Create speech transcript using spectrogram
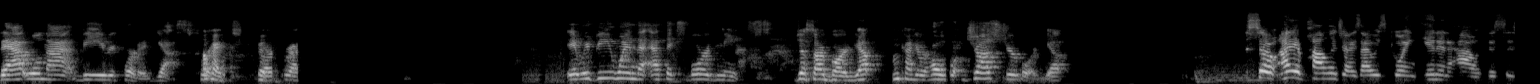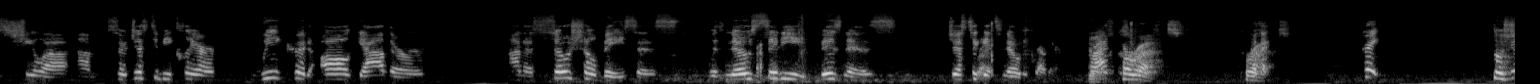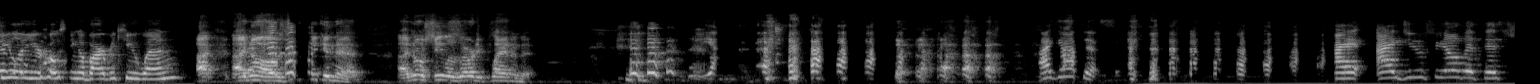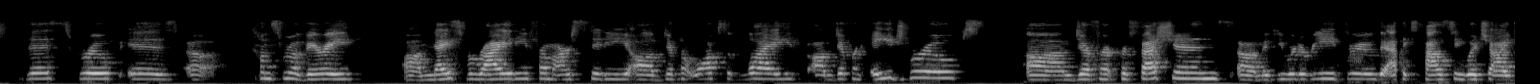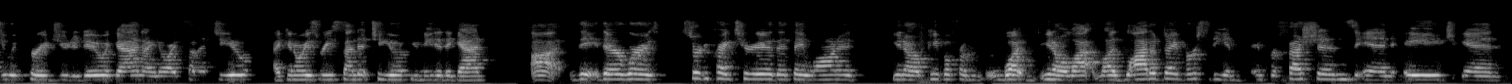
That will not be recorded. Yes, correct. You are correct. It would be when the ethics board meets. Just our board, yep, okay. Your whole, bo- just your board, yep. So I apologize. I was going in and out. This is Sheila. Um, so just to be clear, we could all gather on a social basis with no city business just to get to know each other. Correct? Correct. Correct. Great. So Sheila, you're hosting a barbecue when? I, I know, I was thinking that. I know Sheila's already planning it. yeah. I got this. I, I do feel that this, this group is, uh, comes from a very, um, nice variety from our city of different walks of life, um, different age groups, um, different professions. Um, if you were to read through the ethics policy, which I do encourage you to do, again, I know I sent it to you. I can always resend it to you if you need it again. Uh, the, there were certain criteria that they wanted, you know, people from what, you know, a lot, a lot of diversity in, in professions, in age, in,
